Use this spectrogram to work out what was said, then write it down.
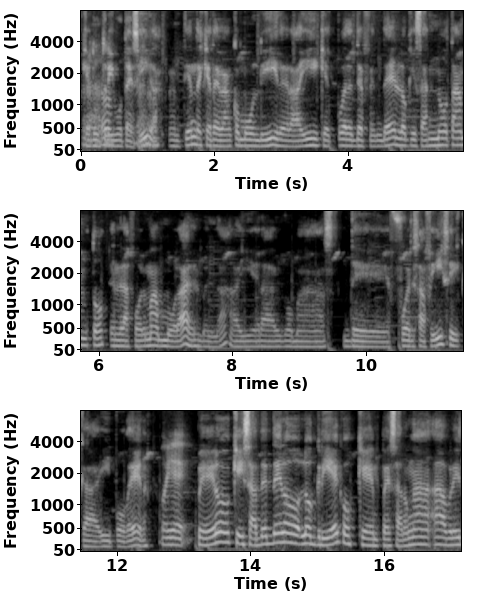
tu tribu te siga. ¿Entiendes? Que te vean como un líder ahí, que puedes defenderlo. Quizás no tanto en la forma moral, ¿verdad? Ahí era algo más de fuerza física y poder. Oye. Pero quizás desde los griegos que empezaron a, abrir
